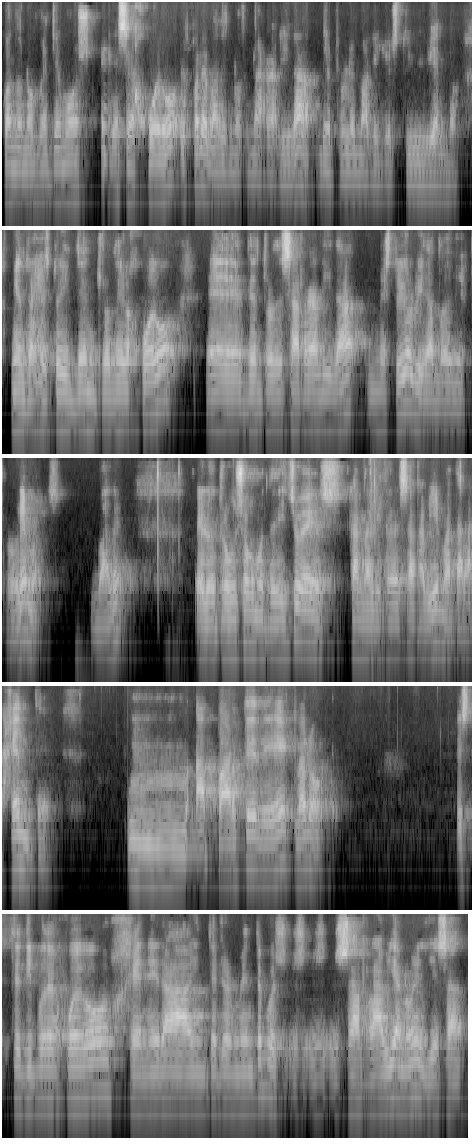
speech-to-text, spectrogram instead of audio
Cuando nos metemos en ese juego, es para evadirnos una realidad del problema que yo estoy viviendo. Mientras estoy dentro del juego, eh, dentro de esa realidad, me estoy olvidando de mis problemas, ¿vale? El otro uso, como te he dicho, es canalizar esa rabia y matar a gente. Mm, aparte de, claro, este tipo de juego genera interiormente pues esa rabia ¿no? y esa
